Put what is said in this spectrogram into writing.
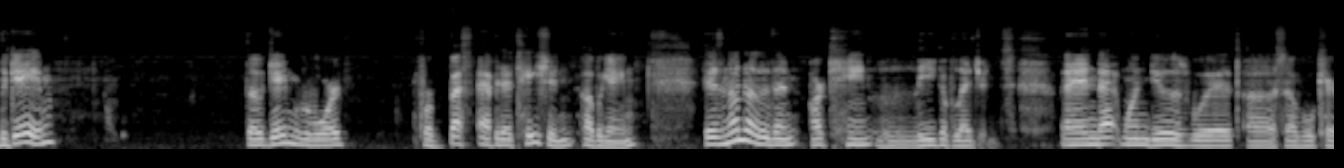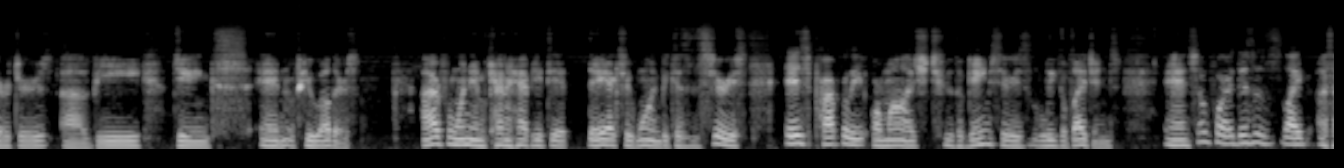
the game, the game reward for best adaptation of a game is none other than Arcane League of Legends. And that one deals with uh, several characters, uh, V, Jinx, and a few others. I, for one, am kind of happy that they actually won because the series is properly homage to the game series League of Legends. And so far, this is like a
